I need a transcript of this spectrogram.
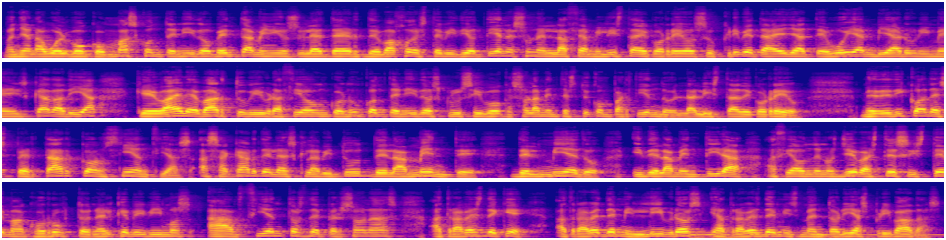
Mañana vuelvo con más contenido, venta mi newsletter, debajo de este vídeo tienes un enlace a mi lista de correos, suscríbete a ella, te voy a enviar un email cada día que va a elevar tu vibración con un contenido exclusivo que solamente estoy compartiendo en la lista de correo. Me dedico a despertar conciencias, a sacar de la esclavitud de la mente, del miedo y de la mentira hacia donde nos lleva este sistema corrupto en el que vivimos a cientos de personas a través de qué? A través de mis libros y a través de mis mentorías privadas.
